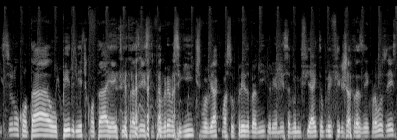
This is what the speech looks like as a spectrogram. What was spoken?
E se eu não contar, o Pedro ia te contar, e aí tu ia trazer isso no programa seguinte, vou ver com uma surpresa pra mim, que eu não ia nem saber onde enfiar, então eu prefiro já trazer aqui pra vocês.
